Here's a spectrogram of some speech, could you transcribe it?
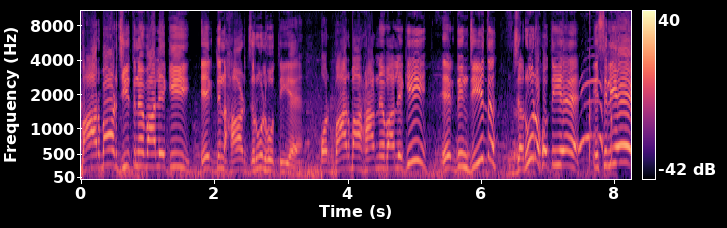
बार बार जीतने वाले की एक दिन हार ज़रूर होती है और बार बार हारने वाले की एक दिन जीत ज़रूर होती है। इसलिए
